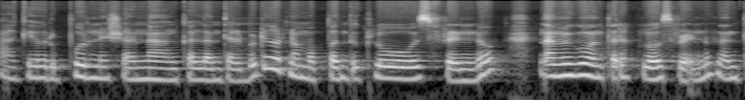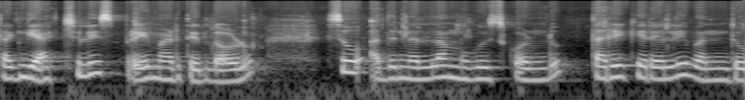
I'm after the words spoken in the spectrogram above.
ಹಾಗೆ ಅವರು ಪೂರ್ಣೇಶ್ ಅಣ್ಣ, ಅಂಕಲ್ ಅಂತ ಹೇಳ್ಬಿಟ್ಟು ಇವ್ರು ನಮ್ಮ ಅಪ್ಪಂದು ಕ್ಲೋಸ್ ಫ್ರೆಂಡು ನಮಗೂ ಒಂಥರ ಕ್ಲೋಸ್ ಫ್ರೆಂಡು ನನ್ನ ತಂಗಿ ಆ್ಯಕ್ಚುಲಿ ಸ್ಪ್ರೇ ಮಾಡ್ತಿದ್ಲು ಅವಳು. ಸೊ ಅದನ್ನೆಲ್ಲ ಮುಗಿಸ್ಕೊಂಡು ತರೀಕೆರೆಯಲ್ಲಿ ಒಂದು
